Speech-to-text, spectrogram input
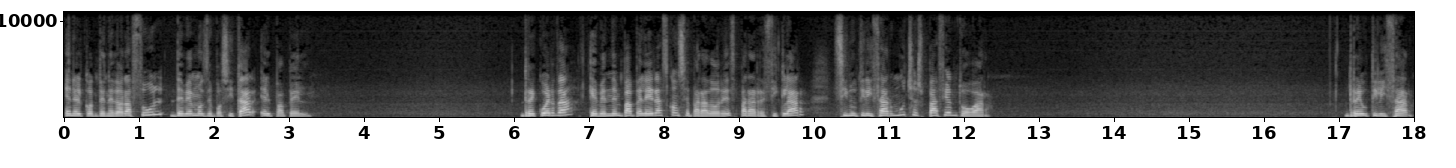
En el contenedor azul debemos depositar el papel. Recuerda que venden papeleras con separadores para reciclar sin utilizar mucho espacio en tu hogar. Reutilizar.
